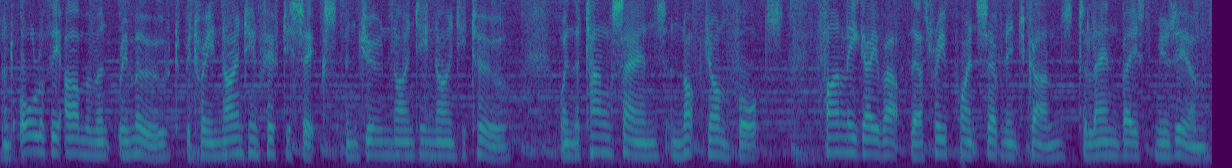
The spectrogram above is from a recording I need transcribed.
and all of the armament removed between 1956 and June 1992 when the Tongue Sands and Knock John forts finally gave up their 3.7 inch guns to land-based museums.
